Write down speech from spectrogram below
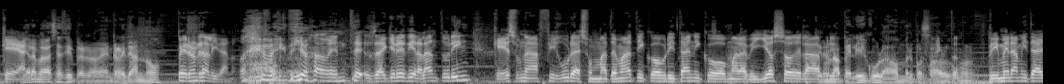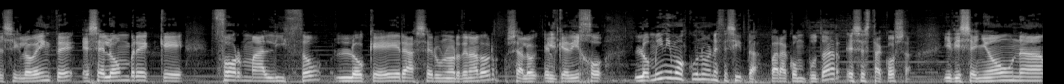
que Y ahora me vas a decir, pero en realidad no. pero en realidad no, efectivamente. O sea, quiere decir Alan Turing, que es una figura, es un matemático británico maravilloso de la Tiene una película, hombre, por favor. Como- primera mitad del siglo XX, es el hombre que formalizó lo que era ser un ordenador, o sea, el que dijo, lo mínimo que uno necesita para computar es esta cosa, y diseñó una,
